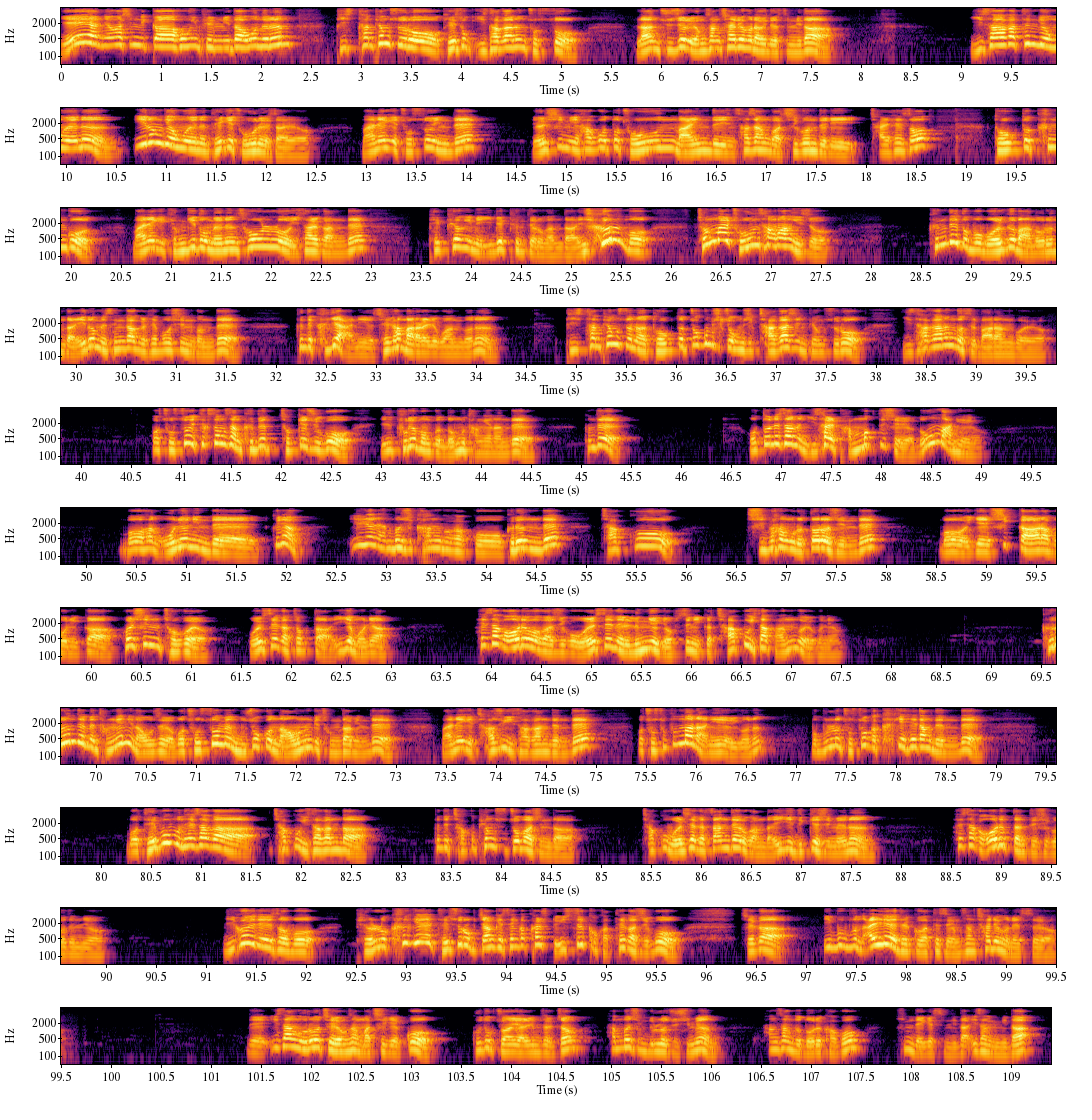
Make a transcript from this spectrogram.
예, 안녕하십니까. 홍인표입니다. 오늘은 비슷한 평수로 계속 이사가는 조소. 란 주제로 영상 촬영을 하게 됐습니다. 이사 같은 경우에는, 이런 경우에는 되게 좋은 회사예요. 만약에 조소인데, 열심히 하고 또 좋은 마인드인 사장과 직원들이 잘 해서 더욱더 큰 곳, 만약에 경기도면은 서울로 이사를 가는데 100평이면 200평대로 간다. 이거는 뭐 정말 좋은 상황이죠. 근데도 뭐 월급 안 오른다 이러면 생각을 해보시는 건데 근데 그게 아니에요. 제가 말하려고 하는 거는 비슷한 평수나 더욱더 조금씩 조금씩 작아진 평수로 이사 가는 것을 말하는 거예요. 뭐 조소의 특성상 급여 적게 주고 일 부려먹은 건 너무 당연한데 근데 어떤 회사는 이사를 밥 먹듯이 해요. 너무 많이 해요. 뭐 한 5년인데 그냥 1년에 한 번씩 하는 것 같고 그러는데 자꾸 지방으로 떨어지는데 뭐 이게 시가 알아보니까 훨씬 적어요. 월세가 적다. 이게 뭐냐? 회사가 어려워가지고 월세 낼 능력이 없으니까 자꾸 이사 가는 거예요, 그냥. 그런 데면 당연히 나오세요. 뭐 조소면 무조건 나오는 게 정답인데 만약에 자주 이사 간 데인데 뭐 조소뿐만 아니에요, 이거는. 뭐 물론 조소가 크게 해당되는데 뭐 대부분 회사가 자꾸 이사 간다. 근데 자꾸 평수 좁아진다. 자꾸 월세가 싼 데로 간다. 이게 느껴지면은 회사가 어렵다는 뜻이거든요. 이거에 대해서 뭐 별로 크게 대수롭지 않게 생각할 수도 있을 것 같아가지고 제가 이 부분 알려야 될 것 같아서 영상 촬영을 했어요. 네, 이상으로 제 영상 마치겠고 구독, 좋아요, 알림 설정 한 번씩 눌러주시면 항상 더 노력하고 힘내겠습니다. 이상입니다.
